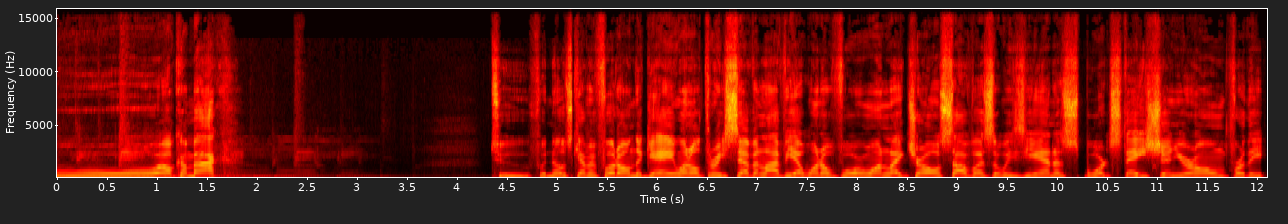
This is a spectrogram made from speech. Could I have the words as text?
Welcome back to Footnotes. Kevin Foot on the game, 1037 Lafayette, 1041 Lake Charles, Southwest Louisiana Sports Station. Your home for the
